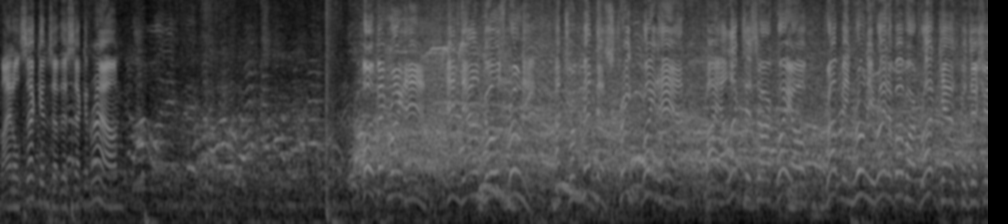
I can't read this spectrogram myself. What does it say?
Final seconds of this second round. Oh, big right hand, and down goes Rooney. A tremendous straight right hand by Alexis Arguello, dropping Rooney right above our broadcast position.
